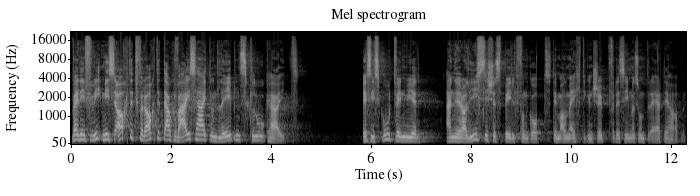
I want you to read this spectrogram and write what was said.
Wer ihn missachtet, verachtet auch Weisheit und Lebensklugheit. Es ist gut, wenn wir ein realistisches Bild von Gott, dem allmächtigen Schöpfer des Himmels und der Erde haben.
